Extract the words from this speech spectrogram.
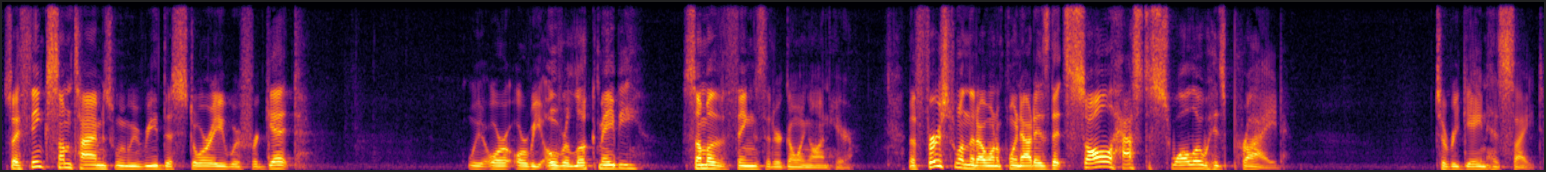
So I think sometimes when we read this story, we forget we, or, or we overlook maybe some of the things that are going on here. The first one that I want to point out is that Saul has to swallow his pride to regain his sight.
